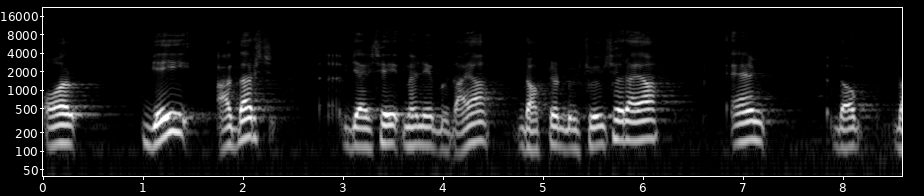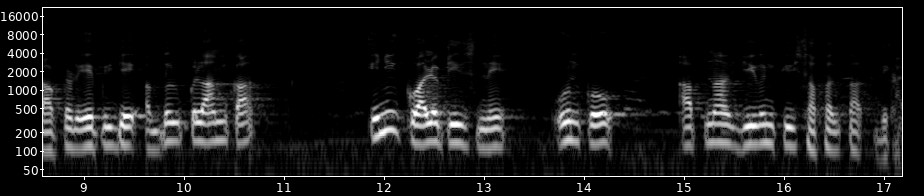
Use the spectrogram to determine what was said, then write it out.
और यही आदर्श, जैसे मैंने बताया, doctor Visvesvaraya and doctor A P J Abdul Kalam का, इन्हीं क्वालिटीज़ ने उनको अपना जीवन की सफलता दिखाई।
